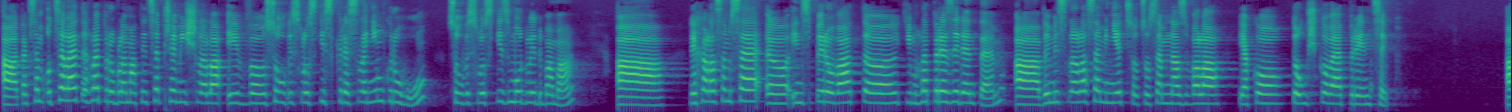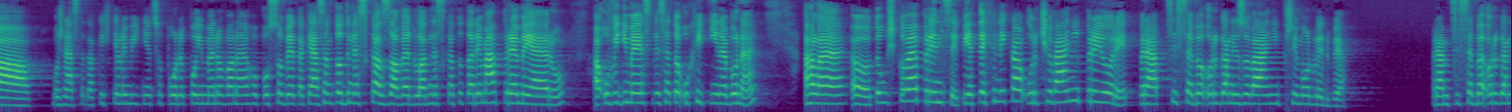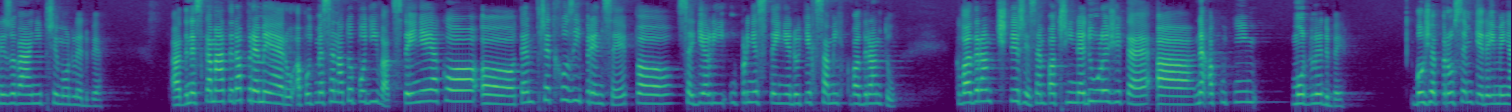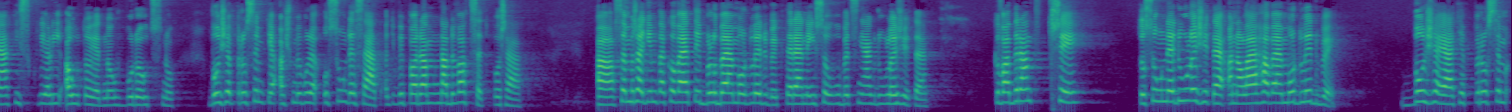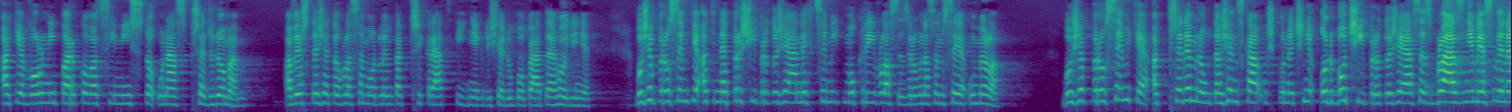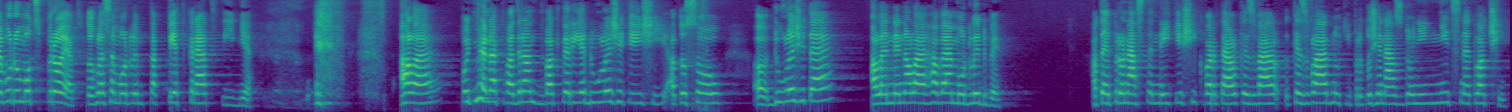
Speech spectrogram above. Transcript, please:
A tak jsem o celé téhle problematice přemýšlela i v souvislosti s kreslením kruhu, v souvislosti s modlitbama a nechala jsem se uh, inspirovat uh, tímhle prezidentem a vymyslela jsem něco, co jsem nazvala jako touškové princip. A možná jste taky chtěli mít něco pojmenovaného po sobě, tak já jsem to dneska zavedla, dneska to tady má premiéru a uvidíme, jestli se to uchytí nebo ne. Ale o, touškové princip je technika určování priorit v rámci sebeorganizování při modlitbě. V rámci sebeorganizování při modlitbě. A dneska má teda premiéru a pojďme se na to podívat. Stejně jako o, ten předchozí princip o, se dělí úplně stejně do těch samých kvadrantů. Kvadrant čtyři sem patří nedůležité a neakutní modlitby. Bože, prosím tě, dej mi nějaký skvělý auto jednou v budoucnu. Bože, prosím tě, až mi bude 80, ať vypadám na 20 pořád. A sem řadím takové ty blbé modlitby, které nejsou vůbec nějak důležité. Kvadrant 3, to jsou nedůležité a naléhavé modlitby. Bože, já tě prosím, ať je volný parkovací místo u nás před domem. A věřte, že tohle se modlím tak třikrát týdně, když jedu po páté hodině. Bože, prosím tě, ať neprší, protože já nechci mít mokrý vlasy, zrovna jsem si je umila. Bože, prosím tě, ať přede mnou ta ženská už konečně odbočí, protože já se zblázním, jestli nebudu moc projet. Tohle se modlím tak pětkrát týdně. Ale pojďme na kvadrant 2, který je důležitější a to jsou eh, důležité, ale nenaléhavé modlitby. A to je pro nás ten nejtěžší kvartál ke zvládnutí, protože nás do něj nic netlačí.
